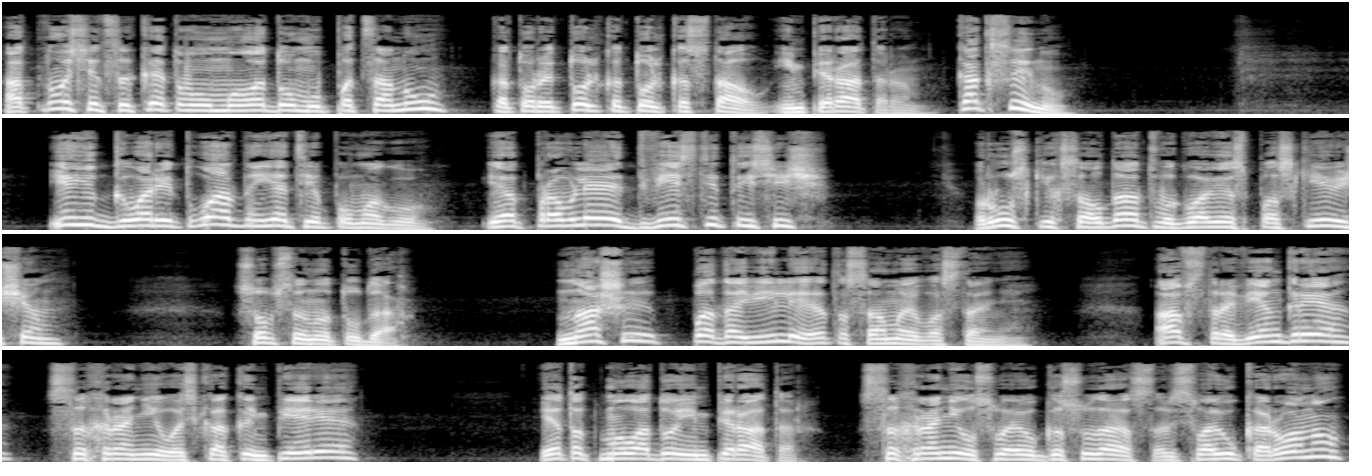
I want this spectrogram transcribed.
относится к этому молодому пацану, который только-только стал императором, как сыну. И говорит, ладно, я тебе помогу. И отправляет 200 тысяч русских солдат во главе с Паскевичем, собственно, туда. Наши подавили это самое восстание. Австро-Венгрия сохранилась как империя. Этот молодой император сохранил свое государство, свою корону,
